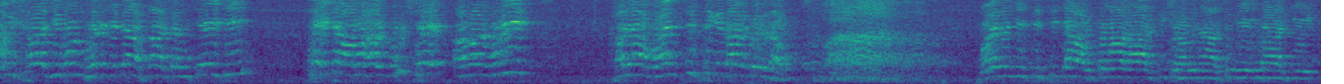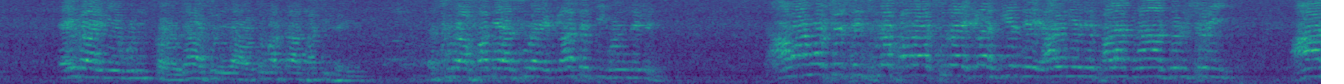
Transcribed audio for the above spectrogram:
আমি সারা জীবন ধরে যেটা আপনার কাছে চেয়েছি, সেইটা আমার মুর্শেদ, আমার মুরিদ, খাজা ময়ন চিস্তিকে দান করে দাও। ময়নজি চিস্তি যাও, তোমার আর কিছু হবে না। তুমি এইবার গিয়ে এইবার গিয়ে মুরিদ করো। যাও, চলে যাও, তোমার কাজ হাসি গেছে। সুরা ফাতিহা, সুরা ক্লাসে কি গুণ দেখেন? আমার মধ্যে সেই সুরা ফালাক, সুরা ক্লাস দিয়েছে, আর দিয়েছে ফালাক নাচ দরুশ্বরী আর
